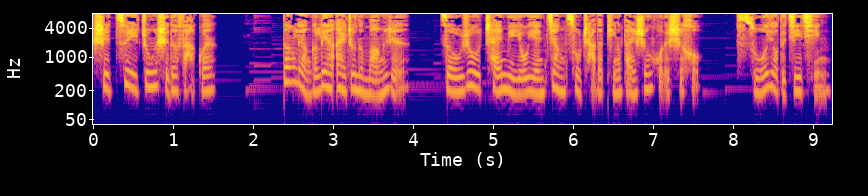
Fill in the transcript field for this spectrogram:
是最忠实的法官。当两个恋爱中的盲人走入柴米油盐酱醋茶的平凡生活的时候，所有的激情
